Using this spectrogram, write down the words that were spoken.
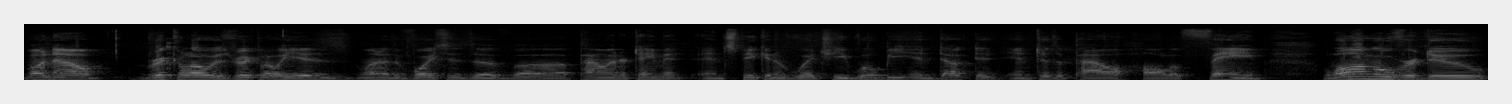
well, now Riccolo is Riccolo. He is one of the voices of uh, POW Entertainment, and speaking of which, he will be inducted into the POW Hall of Fame. Long overdue.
